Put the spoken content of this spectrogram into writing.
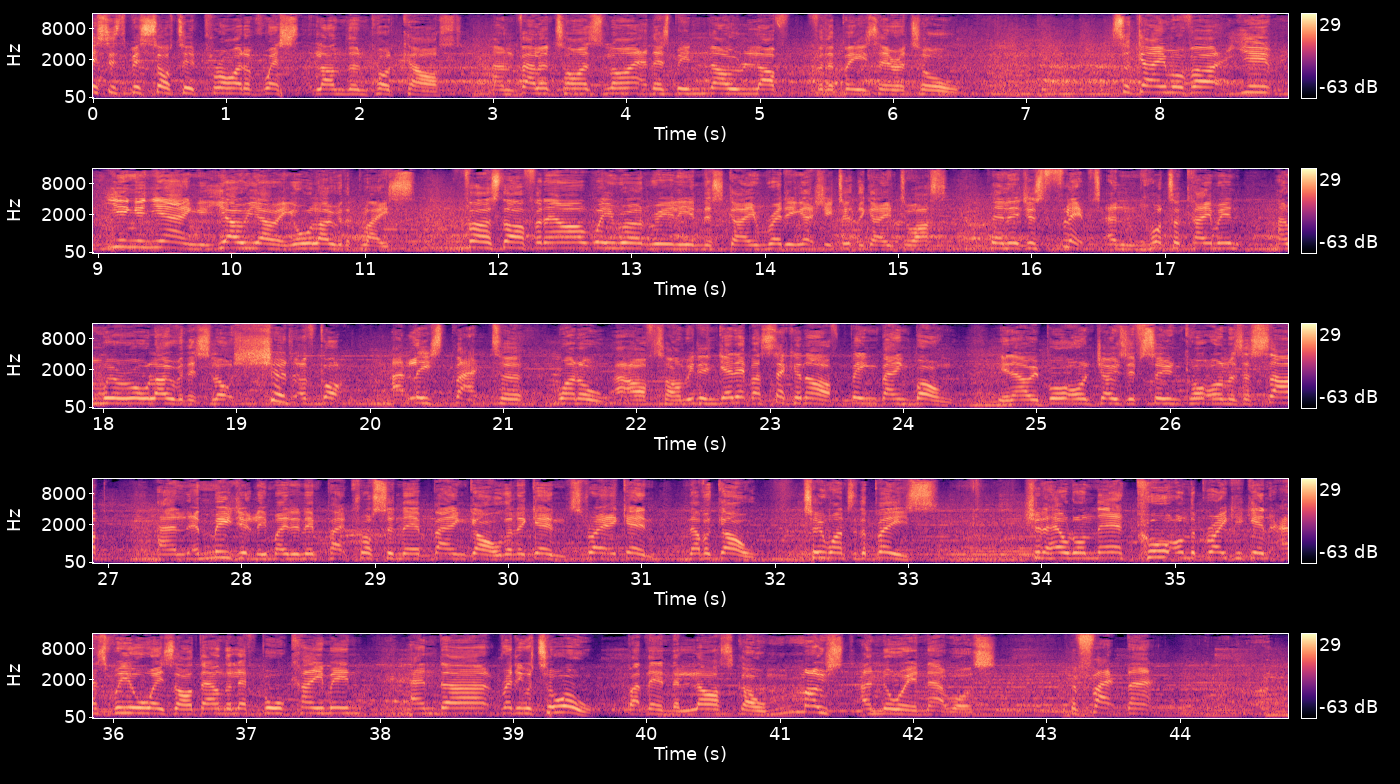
This is the Beesotted Pride of West London podcast, and Valentine's night, there's been no love for the bees here at all. It's a game of uh, yin and yang, yo-yoing all over the place. First half an hour, we weren't really in this game. Reading actually took the game to us. Then it just flipped, and Jota came in, and we were all over this lot. Should have got at least back to one all at half time. We didn't get it, but second half, bing bang bong. You know, we brought on Jozefzoon, caught on as a sub, and immediately made an impact, crossing their bang goal. Then again, straight again, another goal. 2 1 to the Bees. Should have held on there, caught on the break again, as we always are. Down the left ball came in, and uh, Reading were 2 all. But then the last goal, most annoying that was. The fact that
